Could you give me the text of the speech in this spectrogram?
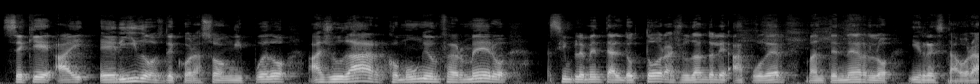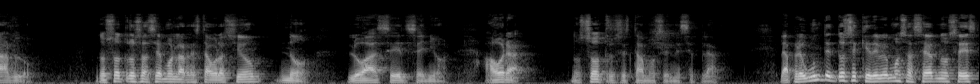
Sé que hay heridos de corazón y puedo ayudar como un enfermero simplemente al doctor ayudándole a poder mantenerlo y restaurarlo. ¿Nosotros hacemos la restauración? No, lo hace el Señor. Ahora, nosotros estamos en ese plan. La pregunta entonces que debemos hacernos es,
